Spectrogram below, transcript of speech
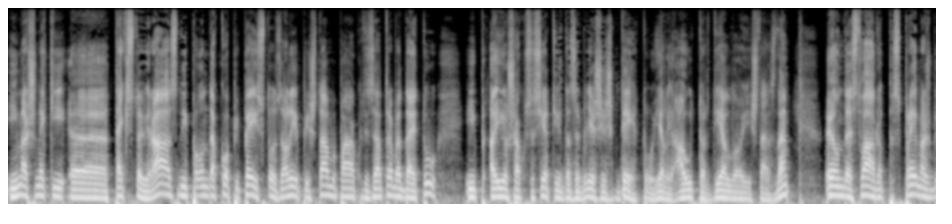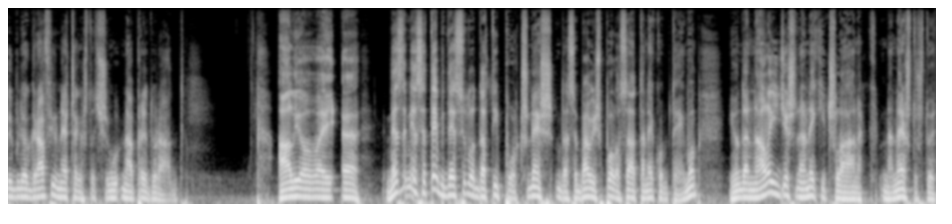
imaš neki e, tekstovi razni, pa onda copy paste to zalijepiš tamo, pa ako ti zatreba da je tu, i, a još ako se sjetiš da zabilježiš gdje je to, je li autor, dijelo i šta znam, e onda je stvarno, spremaš bibliografiju nečega što ćeš napred uraditi. Ali ovaj, e, ne znam je se tebi desilo da ti počneš da se baviš pola sata nekom temom i onda nalaiđeš na neki članak, na nešto što je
